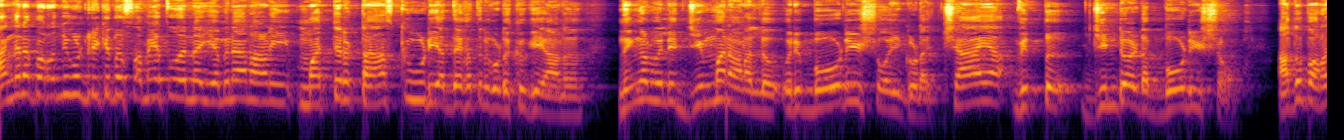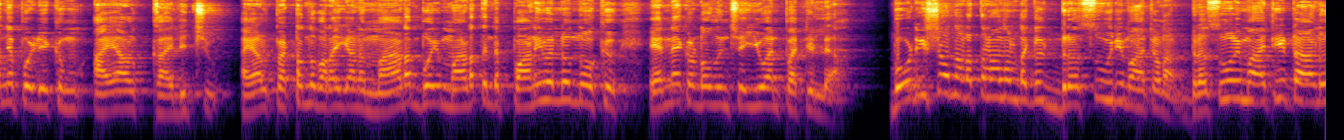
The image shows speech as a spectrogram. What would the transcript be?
അങ്ങനെ പറഞ്ഞുകൊണ്ടിരിക്കുന്ന സമയത്ത് തന്നെ യമുന റാണി മറ്റൊരു ടാസ്ക് കൂടി അദ്ദേഹത്തിന് കൊടുക്കുകയാണ്. നിങ്ങൾ വലിയ ജിമ്മനാണല്ലോ ഒരു ബോഡി ഷോയും കൂടെ. ചായ വിത്ത് ജിൻഡോയുടെ ബോഡി ഷോ. അത് പറഞ്ഞപ്പോഴേക്കും അയാൾ കലിച്ചു. അയാൾ പെട്ടെന്ന് പറയുകയാണ് മാഡം പോയി മാഡത്തിന്റെ പണി വല്ലതും നോക്ക്. എന്നെ കൊണ്ടൊന്നും ചെയ്യുവാൻ പറ്റില്ല. ബോഡി ഷോ നടത്തണമെന്നുണ്ടെങ്കിൽ ഡ്രസ്സ് ഊരി മാറ്റണം. ഡ്രസ്സ് ഊരി മാറ്റിയിട്ടാണ്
